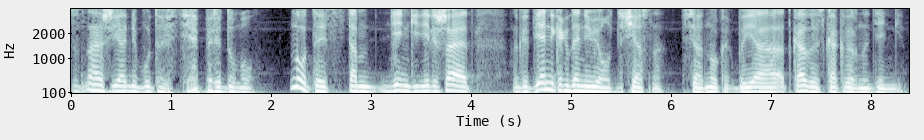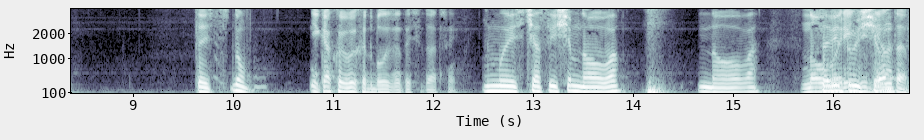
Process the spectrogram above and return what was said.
знаешь, я не буду вести, я передумал. Ну, то есть там деньги не решают. Он говорит, я никогда не вел, честно. Все, ну, как бы я отказываюсь, как вернуть деньги. То есть, ну... И какой выход был из этой ситуации? Мы сейчас ищем нового. Нового. Нового соведущего, резидента?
